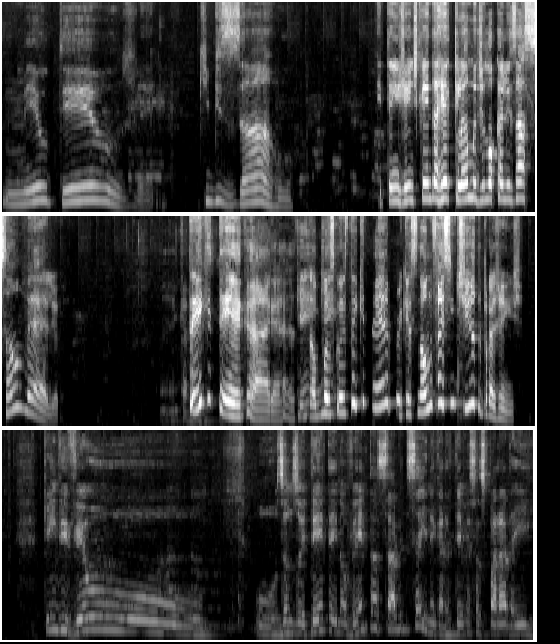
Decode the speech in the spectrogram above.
Meu Deus, velho. Que bizarro. E tem gente que ainda reclama de localização, velho. É, Tem que ter, cara. Quem- Algumas quem- coisas tem que ter, porque senão não faz sentido pra gente. Quem viveu os anos 80 e 90 sabe disso aí, né, cara? Teve essas paradas aí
